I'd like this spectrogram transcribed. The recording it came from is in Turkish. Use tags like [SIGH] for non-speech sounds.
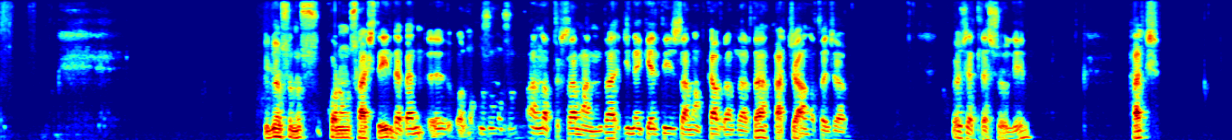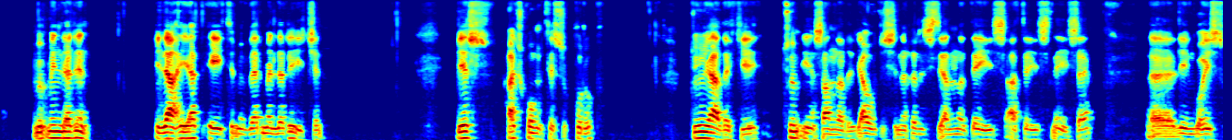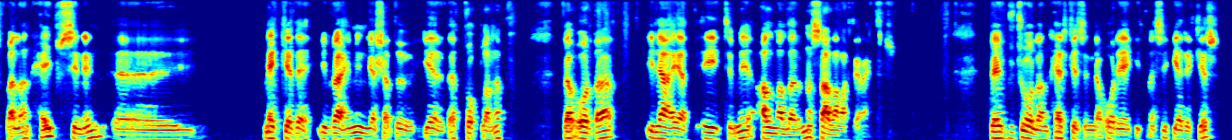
Biliyorsunuz konumuz haç değil de ben e, onu uzun uzun anlattık zamanında yine geldiği zaman kavramlarda haccı anlatacağım. Özetle söyleyeyim. Hac, müminlerin ilahiyat eğitimi vermeleri için bir hac komitesi kurup dünyadaki tüm insanları, Yahudisini, Hristiyanını, deist, ateist neyse, e, linguist falan hepsinin e, Mekke'de İbrahim'in yaşadığı yerde toplanıp ve orada ilahiyat eğitimi almalarını sağlamak demektir. Ve gücü olan herkesin de oraya gitmesi gerekir.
